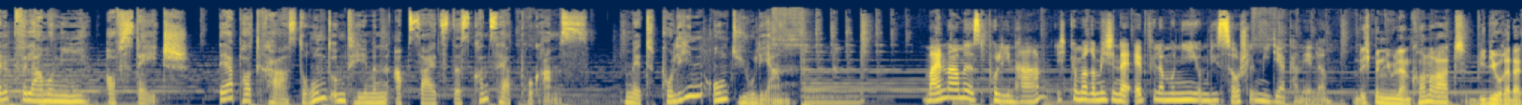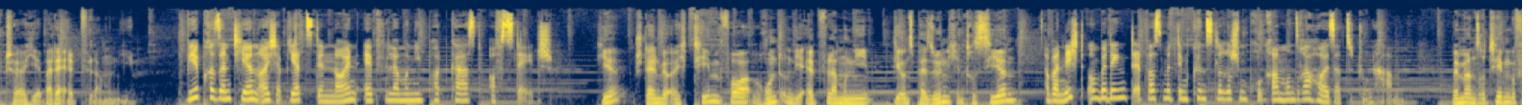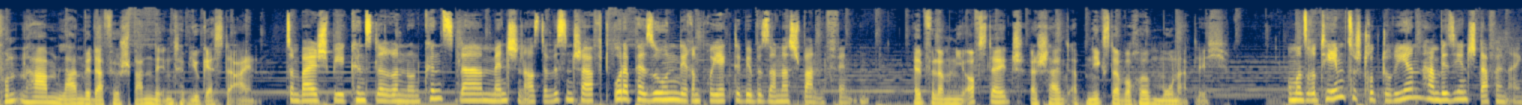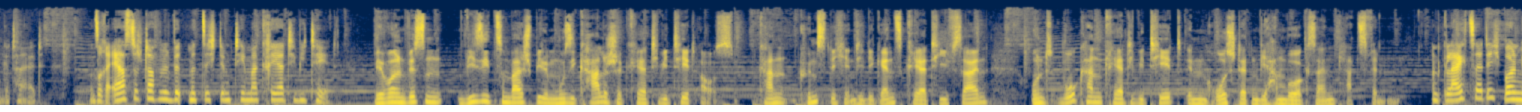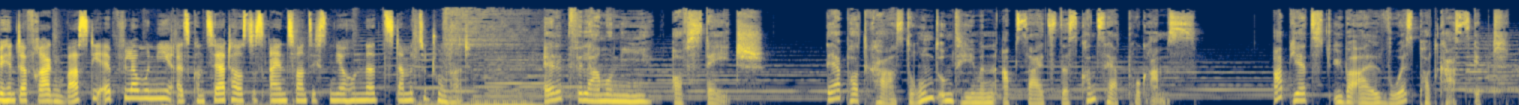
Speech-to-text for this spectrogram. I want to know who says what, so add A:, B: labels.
A: Elbphilharmonie Offstage. Der Podcast rund um Themen abseits des Konzertprogramms. Mit Pauline und Julian.
B: Mein Name ist Pauline Hahn. Ich kümmere mich in der Elbphilharmonie um die Social-Media-Kanäle.
C: Und ich bin Julian Konrad, Videoredakteur hier bei der Elbphilharmonie.
B: Wir präsentieren euch ab jetzt den neuen Elbphilharmonie-Podcast Offstage.
C: Hier stellen wir euch Themen vor rund um die Elbphilharmonie, die uns persönlich interessieren,
B: aber nicht unbedingt etwas mit dem künstlerischen Programm unserer Häuser zu tun haben.
C: Wenn wir unsere Themen gefunden haben, laden wir dafür spannende Interviewgäste ein.
B: Zum Beispiel Künstlerinnen und Künstler, Menschen aus der Wissenschaft oder Personen, deren Projekte wir besonders spannend finden.
C: Elbphilharmonie Offstage erscheint ab nächster Woche monatlich.
B: Um unsere Themen zu strukturieren, haben wir sie in Staffeln eingeteilt. Unsere erste Staffel widmet sich dem Thema Kreativität.
C: Wir wollen wissen, wie sieht zum Beispiel musikalische Kreativität aus? Kann künstliche Intelligenz kreativ sein? Und wo kann Kreativität in Großstädten wie Hamburg seinen Platz finden?
B: Und gleichzeitig wollen wir hinterfragen, was die Elbphilharmonie als Konzerthaus des 21. Jahrhunderts damit zu tun hat.
A: Elbphilharmonie Offstage. Der Podcast rund um Themen abseits des Konzertprogramms. Ab jetzt überall, wo es Podcasts gibt.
